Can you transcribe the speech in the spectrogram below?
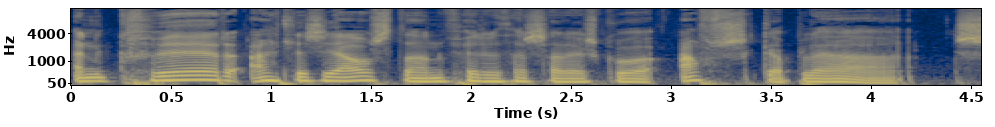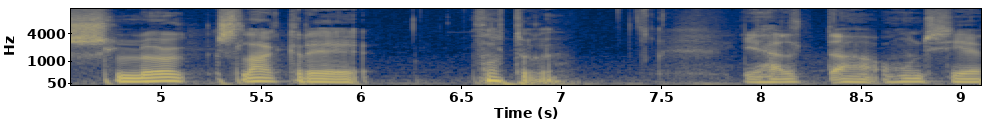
En hver ætli sé ástæðan fyrir þessari sko afskaplega slög, slagri þáttöku? Ég held að hún sé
